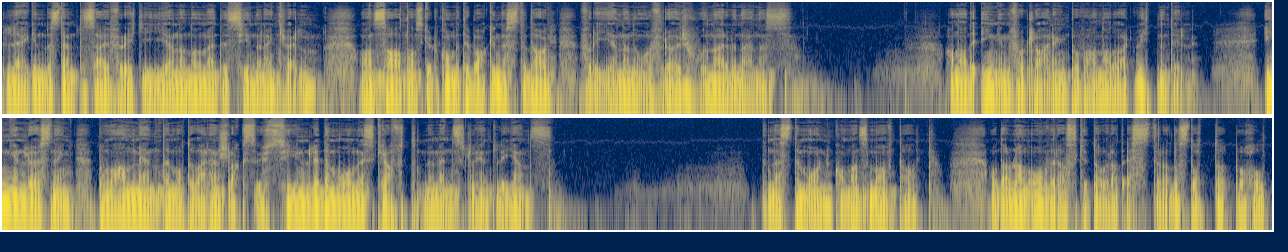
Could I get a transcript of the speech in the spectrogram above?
Legen bestemte seg for å ikke gi henne noen medisiner den kvelden, og han sa at han skulle komme tilbake neste dag for å gi henne noe for å roe nervene hennes. Han hadde ingen forklaring på hva han hadde vært vitne til, ingen løsning på hva han mente måtte være en slags usynlig demonisk kraft med menneskelig intelligens. Den neste morgenen kom han som avtalt og da ble han overrasket over at Ester hadde stått opp og holdt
